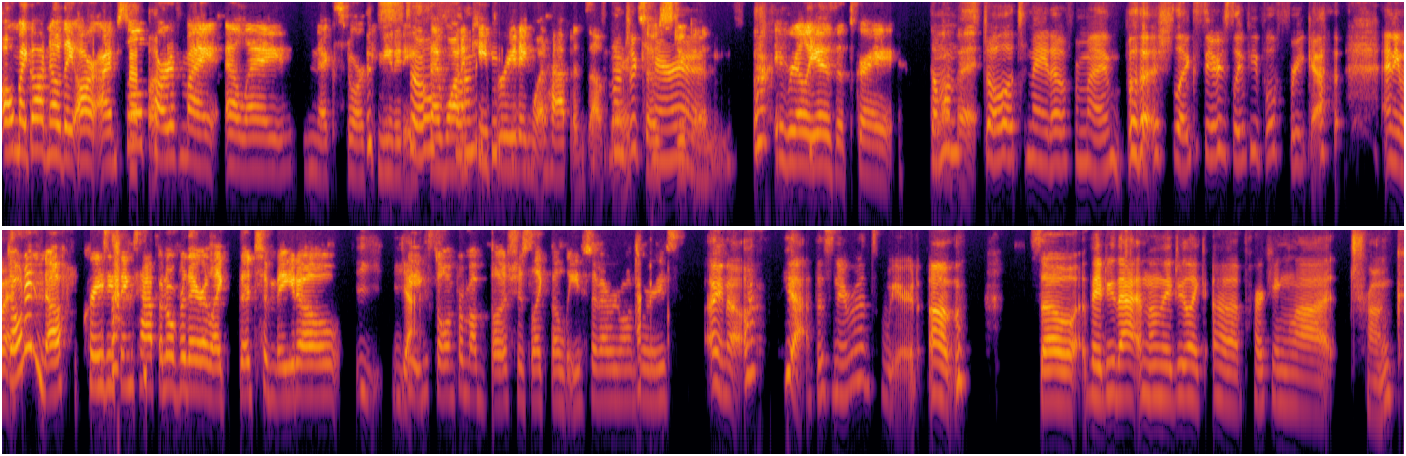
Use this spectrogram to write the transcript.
Oh my god, no, they are. I'm still a part of my LA next door community. so I want to keep reading what happens out It's there. It's so stupid. It really is. It's great. Someone it. stole a tomato from my bush. Like seriously, people freak out. Anyway, Don't enough crazy things happen over there? Like the tomato y- yeah, being stolen from a bush is like the least of everyone's worries. I know. Yeah, this neighborhood's weird. Um, so they do that, and then they do like a parking lot trunk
